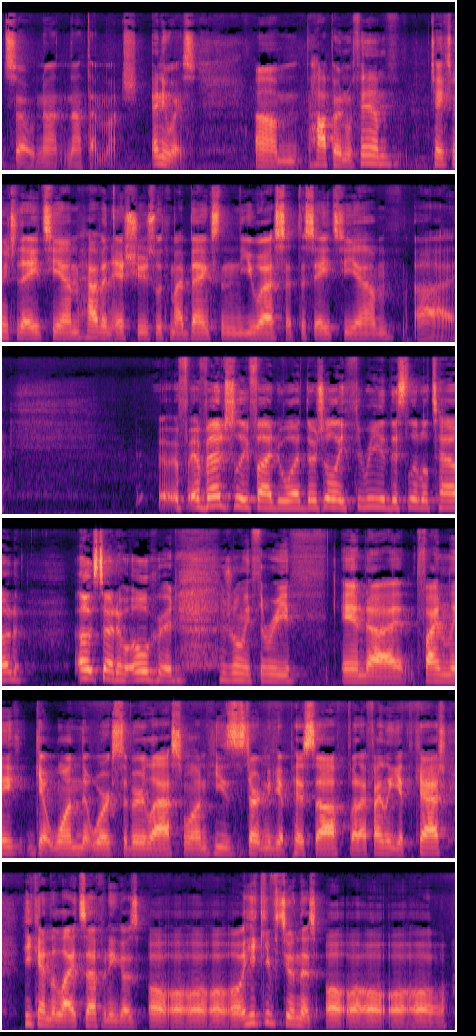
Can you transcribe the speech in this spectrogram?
So not not that much. Anyways, um, hop in with him. Takes me to the ATM. Having issues with my banks in the U.S. at this ATM. Uh, eventually find one. There's only three in this little town outside of Ohrid. There's only three. And uh, finally get one that works, the very last one. He's starting to get pissed off, but I finally get the cash. He kind of lights up and he goes, oh, oh, oh, oh, oh. He keeps doing this, oh, oh, oh, oh, oh.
